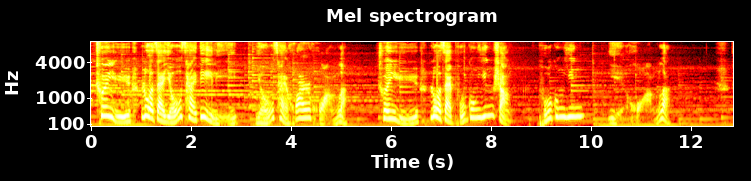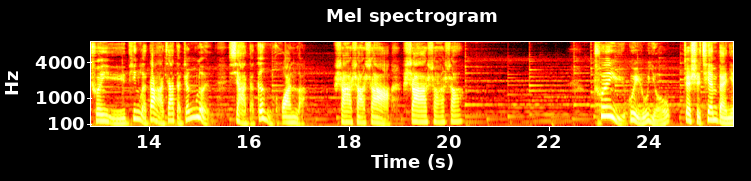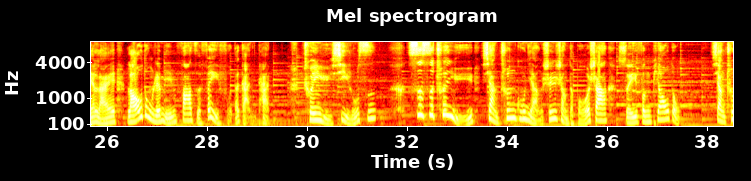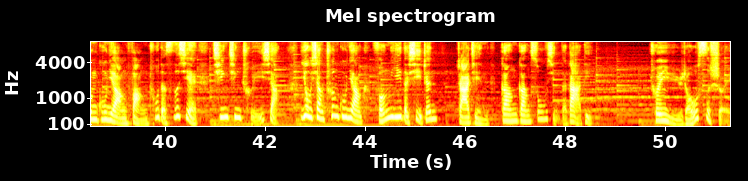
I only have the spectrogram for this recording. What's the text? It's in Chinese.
春雨落在油菜地里，油菜花黄了；春雨落在蒲公英上，蒲公英也黄了。”春雨听了大家的争论，吓得更欢了，沙沙沙，沙沙沙。春雨贵如油，这是千百年来劳动人民发自肺腑的感叹。春雨细如丝，丝丝春雨像春姑娘身上的薄纱，随风飘动，像春姑娘纺出的丝线，轻轻垂下。又像春姑娘缝衣的细针，扎进刚刚苏醒的大地。春雨柔似水，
